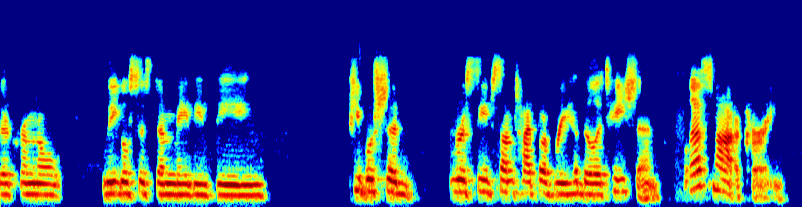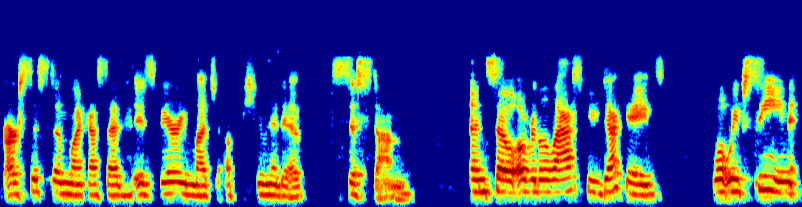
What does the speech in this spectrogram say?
the criminal legal system maybe being people should receive some type of rehabilitation. Well, that's not occurring. Our system, like I said, is very much a punitive system. And so over the last few decades, what we've seen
